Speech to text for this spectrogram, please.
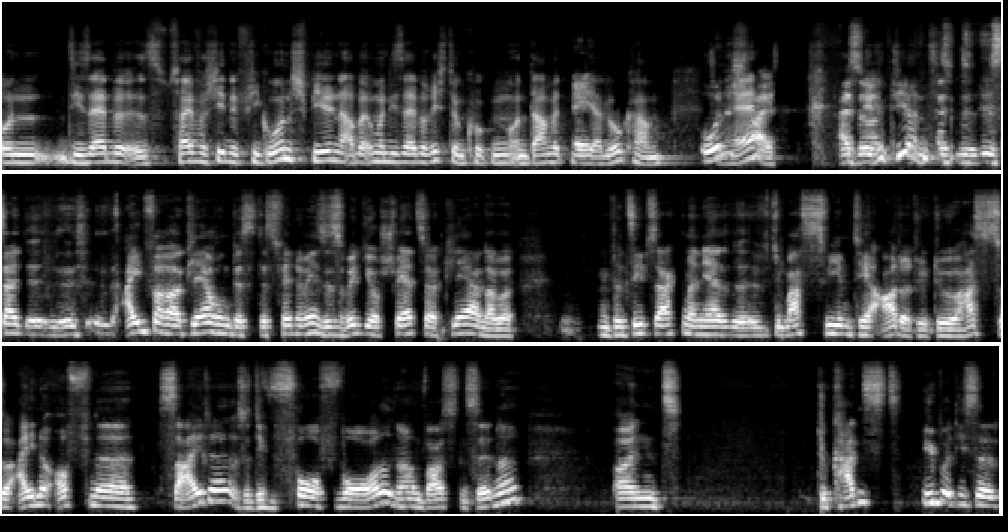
und dieselbe, es zwei verschiedene Figuren spielen, aber immer in dieselbe Richtung gucken und damit einen Ey. Dialog haben. Ohne hä? Scheiß. Also, irritierend. also das ist halt äh, einfache Erklärung des, des Phänomens. Das ist wirklich auch schwer zu erklären, aber im Prinzip sagt man ja, äh, du machst es wie im Theater. Du, du hast so eine offene Seite, also die Fourth Wall ne, im wahrsten Sinne. Und du kannst über diese,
